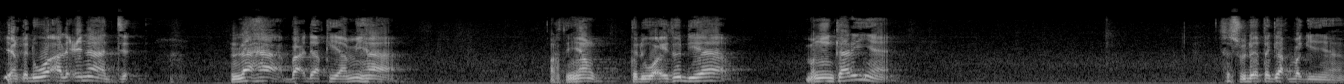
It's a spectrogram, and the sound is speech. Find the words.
Yang kedua al-inad laha ba'da qiyamiha. Artinya yang kedua itu dia mengingkarinya. Sesudah tegak baginya.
